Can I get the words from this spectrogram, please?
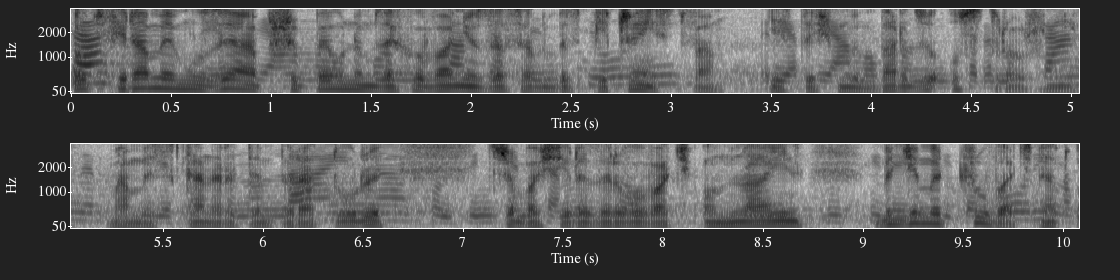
Otwieramy muzea przy pełnym zachowaniu zasad bezpieczeństwa. Jesteśmy bardzo ostrożni. Mamy skaner temperatury, trzeba się rezerwować online. Będziemy czuwać nad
